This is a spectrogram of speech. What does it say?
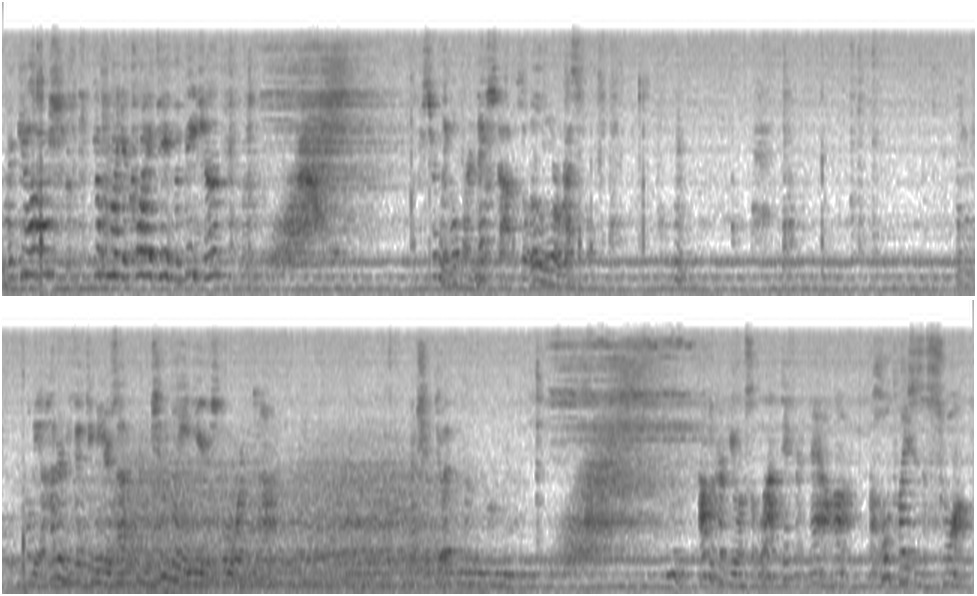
My gosh! Nothing like a quiet day at the beach, huh? I certainly hope our next stop is a little more restful. Hmm. I'll be 150 meters up, 2 million years forward in time. That should do it. Hmm. Albuquerque looks a lot different now, huh? The whole place is a swamp.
